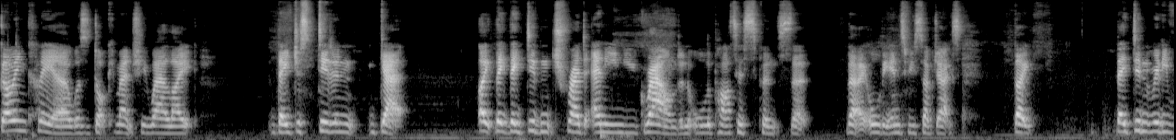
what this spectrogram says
Going Clear was a documentary where like they just didn't get like they, they didn't tread any new ground and all the participants that that all the interview subjects like they didn't really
